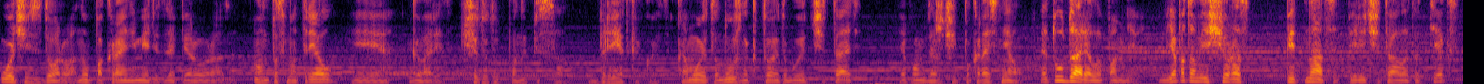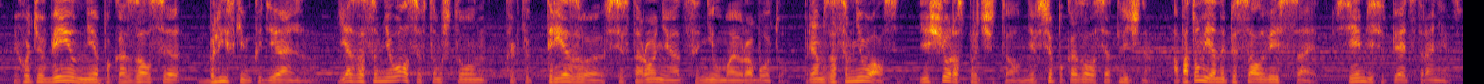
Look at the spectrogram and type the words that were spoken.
очень здорово, ну, по крайней мере, для первого раза. Он посмотрел и говорит, что ты тут понаписал? Бред какой-то. Кому это нужно, кто это будет читать? Я, помню, даже чуть покраснел. Это ударило по мне. Я потом еще раз 15 перечитал этот текст, и хоть убей он мне показался близким к идеальному. Я засомневался в том, что он как-то трезво, всесторонне оценил мою работу. Прям засомневался. Еще раз прочитал, мне все показалось отличным. А потом я написал весь сайт. 75 страниц.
